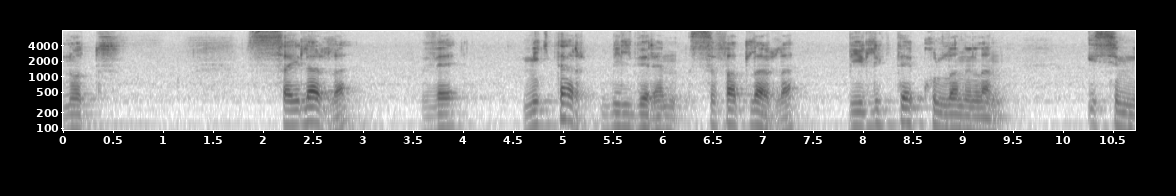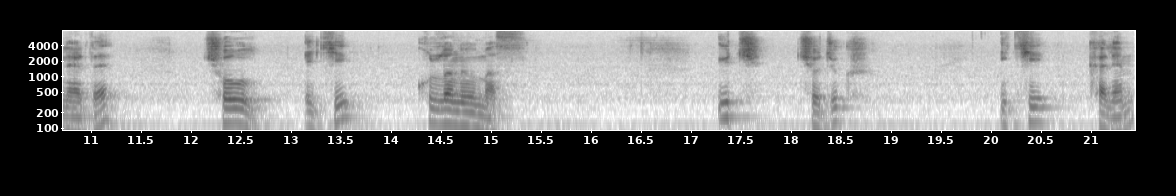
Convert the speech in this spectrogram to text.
not sayılarla ve miktar bildiren sıfatlarla birlikte kullanılan isimlerde çoğul eki kullanılmaz. Üç çocuk, iki kalem,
